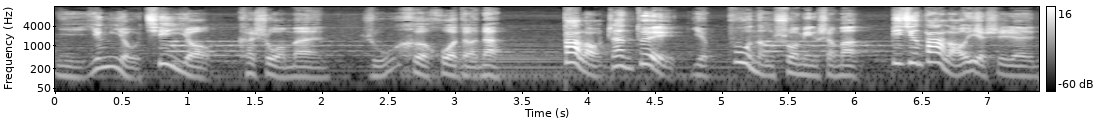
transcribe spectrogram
你应有尽有，可是我们如何获得呢？大佬战队也不能说明什么，毕竟大佬也是人，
